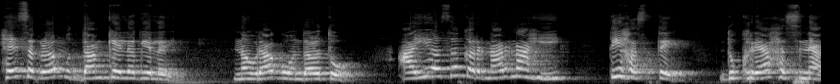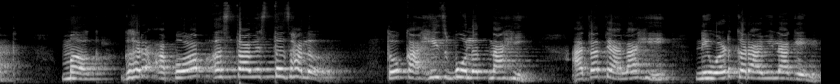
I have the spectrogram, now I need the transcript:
हे सगळं मुद्दाम केलं गेलंय. नवरा गोंधळतो आई असं करणार नाही. ती हसते दुखऱ्या हसण्यात. मग घर आपोआप अस्ताव्यस्त झालं. तो काहीच बोलत नाही. आता त्यालाही निवड करावी लागेल.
